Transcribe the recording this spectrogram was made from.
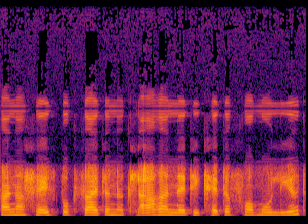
seiner Facebook-Seite eine klare Netiquette formuliert,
